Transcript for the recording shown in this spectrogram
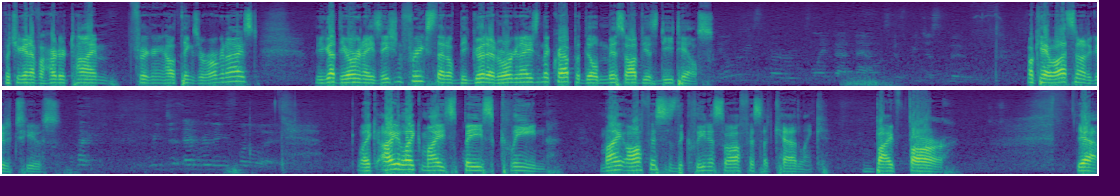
but you're going to have a harder time figuring how things are organized. You got the organization freaks that'll be good at organizing the crap, but they'll miss obvious details. Okay, well that's not a good excuse. Like I like my space clean. My office is the cleanest office at CADlink, by far. Yeah,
